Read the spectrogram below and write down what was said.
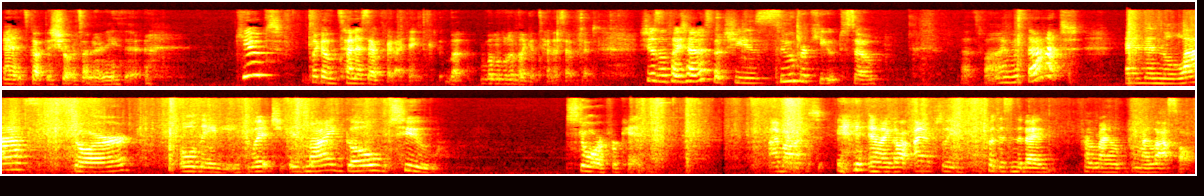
and it's got the shorts underneath it. Cute. It's like a tennis outfit, I think, but a little bit of like a tennis outfit. She doesn't play tennis, but she is super cute, so that's fine with that. And then the last store, Old Navy, which is my go-to store for kids. I bought, and I got, I actually put this in the bag for my, for my last haul.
